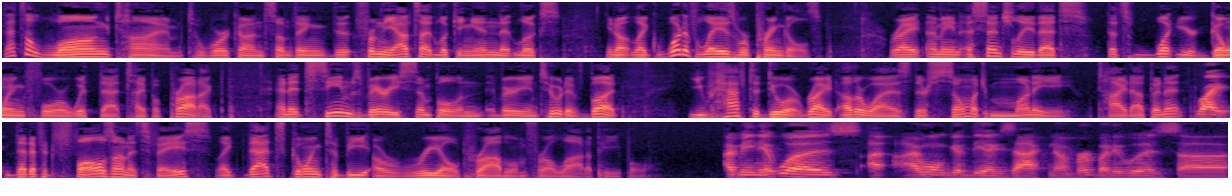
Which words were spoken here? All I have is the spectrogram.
That's a long time to work on something that, from the outside looking in that looks, you know, like what if Lay's were Pringles, right? I mean, essentially that's that's what you're going for with that type of product. And it seems very simple and very intuitive, but you have to do it right. Otherwise, there's so much money tied up in it Right. that if it falls on its face, like that's going to be a real problem for a lot of people. I mean, it was, I, I won't give the exact number, but it was uh,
